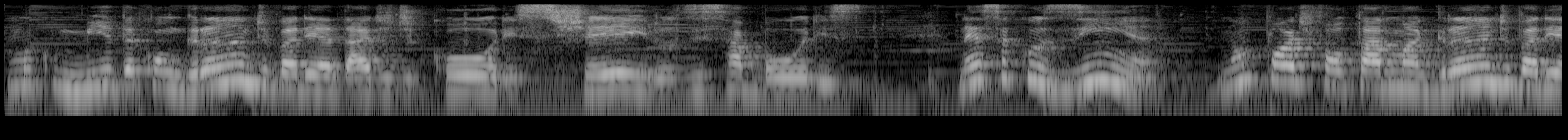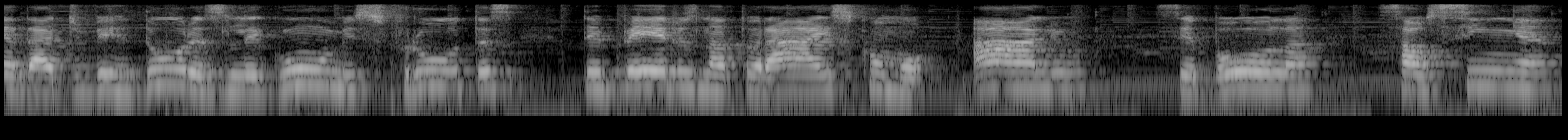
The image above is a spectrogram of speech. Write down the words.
uma comida com grande variedade de cores, cheiros e sabores. Nessa cozinha não pode faltar uma grande variedade de verduras, legumes, frutas, temperos naturais como alho, cebola, salsinha,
